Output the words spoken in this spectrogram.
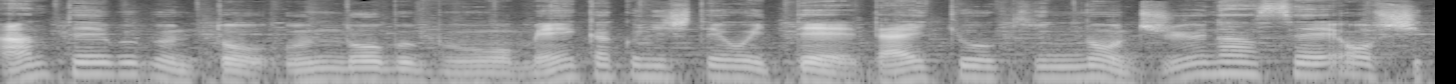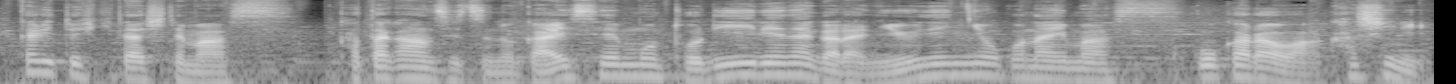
安定部分と運動部分を明確にしておいて大胸筋の柔軟性をしっかりと引き出してます。肩関節の外旋も取り入れながら入念に行います。ここからは下肢に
